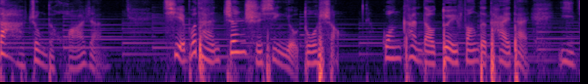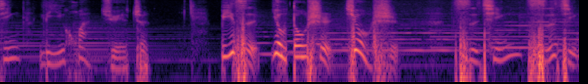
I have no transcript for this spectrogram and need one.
大众的哗然。且不谈真实性有多少，光看到对方的太太已经罹患绝症，彼此又都是旧事，此情此景，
